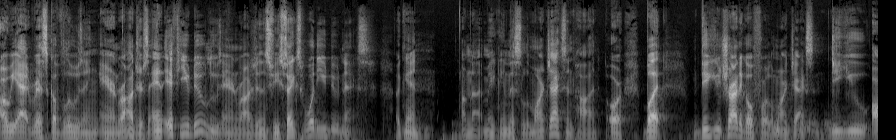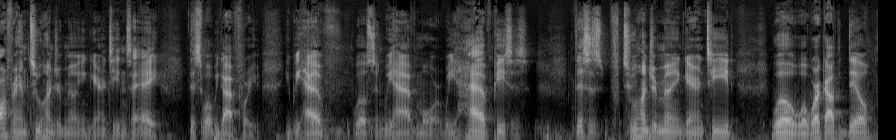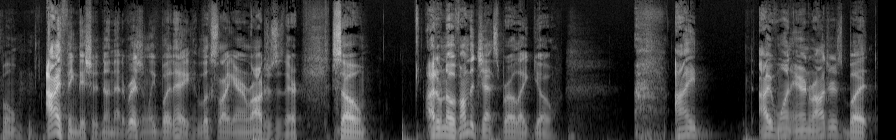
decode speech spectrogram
are we at risk of losing Aaron Rodgers? And if you do lose Aaron Rodgers in the sweepstakes, what do you do next? Again, I'm not making this a Lamar Jackson pod, or but do you try to go for Lamar Jackson? Do you offer him 200 million guaranteed and say, "Hey, this is what we got for you. We have Wilson. We have more. We have pieces. This is 200 million guaranteed. We'll we'll work out the deal. Boom. I think they should have done that originally, but hey, it looks like Aaron Rodgers is there. So I don't know if I'm the Jets, bro. Like, yo, I I want Aaron Rodgers, but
